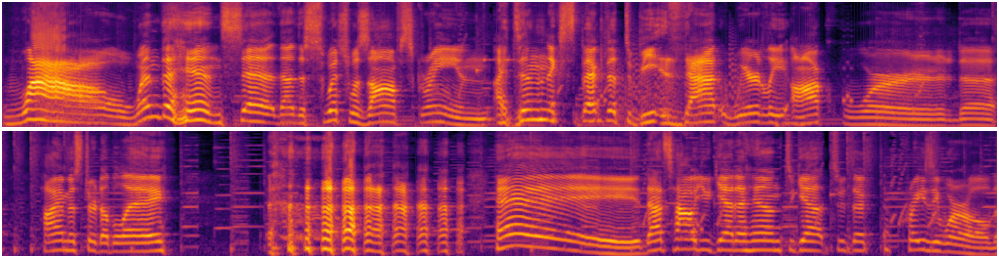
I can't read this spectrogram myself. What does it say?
Wow! When the hint said that the switch was off screen, I didn't expect it to be that weirdly awkward. Uh, hi, Mr. Double A. hey! That's how you get a hint to get to the crazy world.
